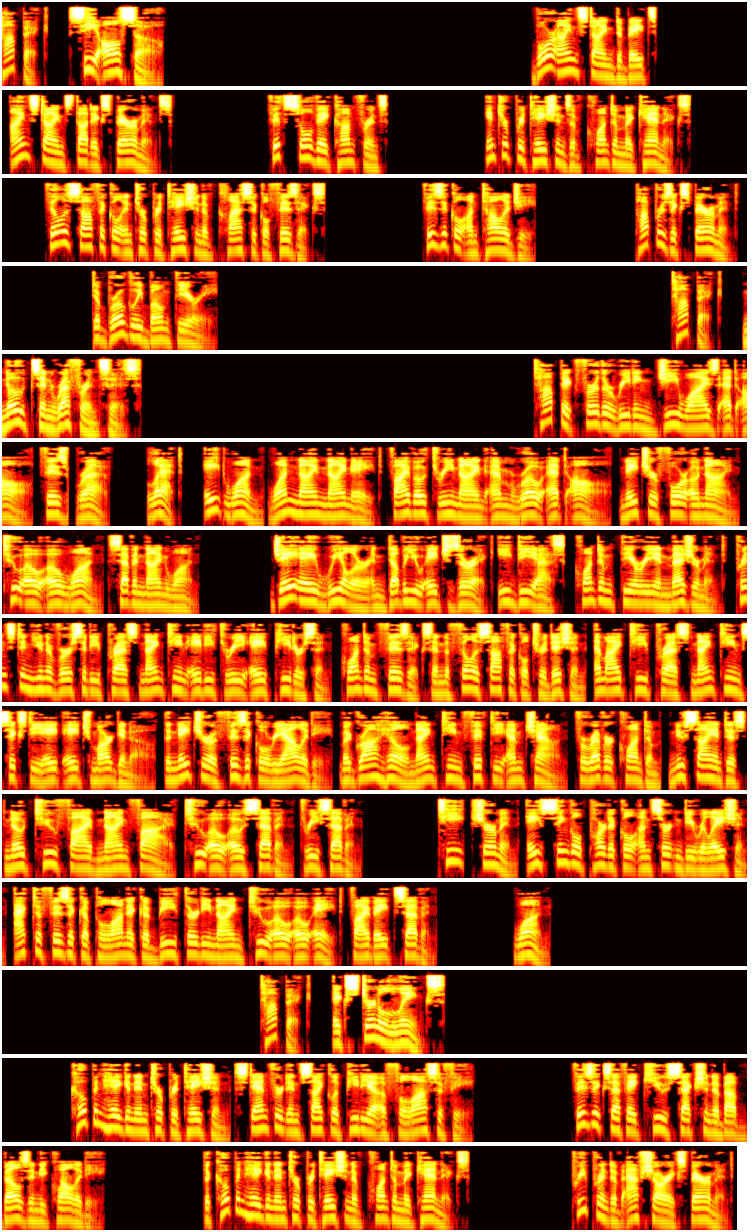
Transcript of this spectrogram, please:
Mermin. See also. Bohr–Einstein debates. Einstein's thought experiments. Fifth Solvay Conference. Interpretations of quantum mechanics. Philosophical interpretation of classical physics. Physical ontology. Popper's experiment. De Broglie–Bohm theory Notes and references Topic further reading G. Weihs et al., Phys. Rev. Let. 81-1998-5039 M. Rowe et al., Nature 409-2001-791. J. A. Wheeler and W. H. Zurek eds, Quantum Theory and Measurement, Princeton University Press 1983 A. Petersen, Quantum Physics and the Philosophical Tradition, MIT Press 1968 H. Margenau, The Nature of Physical Reality, McGraw-Hill 1950 M. Chown, Forever Quantum, New Scientist No. 2595-2007-37. T. Schürmann, A Single Particle Uncertainty Relation, Acta Physica Polonica B 39 2008 587. 1. External links Copenhagen Interpretation Stanford Encyclopedia of Philosophy Physics FAQ section about Bell's inequality the Copenhagen interpretation of quantum mechanics. Preprint of Afshar experiment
